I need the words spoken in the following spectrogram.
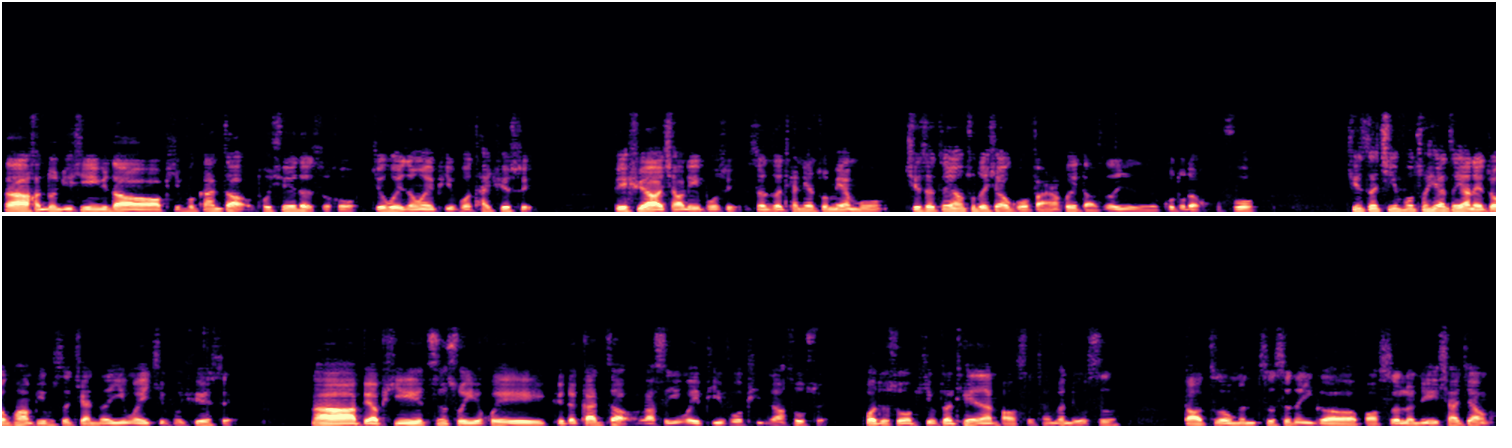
那很多女性遇到皮肤干燥脱屑的时候，就会认为皮肤太缺水，必须要强力补水，甚至天天做面膜。其实这样做的效果反而会导致过度的护肤。其实肌肤出现这样的状况，并不是简单因为肌肤缺水。那表皮之所以会觉得干燥，那是因为皮肤屏障受损，或者说皮肤的天然保湿成分流失，导致我们自身的一个保湿能力下降了，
